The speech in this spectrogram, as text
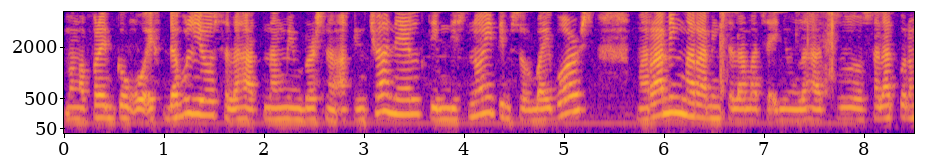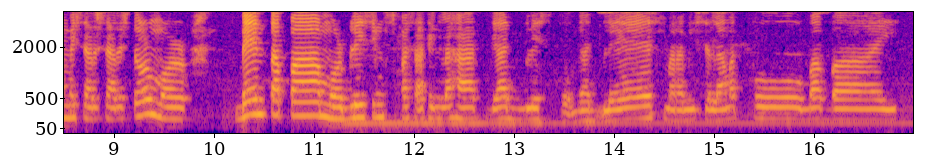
mga friend kong OFW, sa lahat ng members ng aking channel, Team Disnoy, Team Survivors. Maraming maraming salamat sa inyong lahat. So, sa lahat po ng may sari-sari store, more benta pa, more blessings pa sa ating lahat. God bless po. God bless. Maraming salamat po. Bye-bye.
